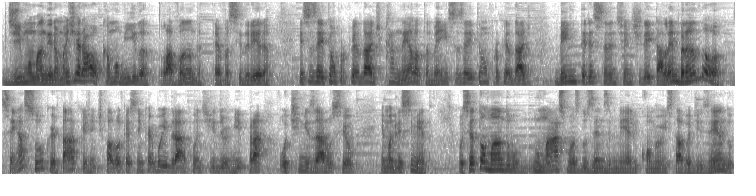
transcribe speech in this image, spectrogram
de uma maneira mais geral, camomila, lavanda, erva cidreira. Esses aí têm uma propriedade canela também, esses aí têm uma propriedade bem interessante antes de deitar. Lembrando, ó, sem açúcar, tá? Porque a gente falou que é sem carboidrato antes de dormir para otimizar o seu emagrecimento. Você tomando no máximo as 200 ml, como eu estava dizendo,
